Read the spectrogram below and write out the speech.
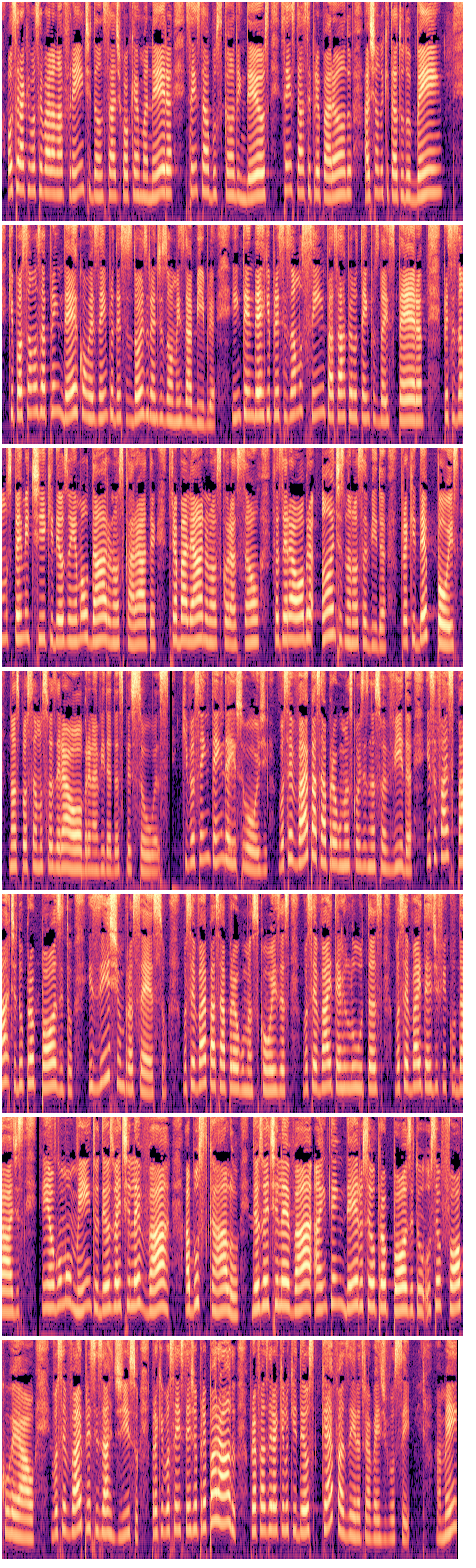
Ou será que você vai lá na frente dançar de qualquer maneira, sem estar buscando em Deus, sem estar se preparando, achando que está tudo bem? Que possamos aprender com o exemplo desses dois grandes homens da Bíblia e entender que precisamos sim passar pelo tempos da espera, precisamos permitir que Deus venha moldar o nosso caráter, trabalhar no nosso coração, fazer a obra antes na nossa vida, para que depois nós possamos fazer a obra na vida das pessoas. Que você entenda isso hoje. Você vai passar por algumas coisas na sua vida. Isso faz parte do propósito. Existe um processo. Você vai passar por algumas coisas, você vai ter lutas, você vai ter dificuldades. Em algum momento, Deus vai te levar a buscá-lo. Deus vai te levar a entender o seu propósito, o seu foco real. Você vai precisar disso para que você esteja preparado para fazer aquilo que Deus quer fazer através de você. Amém?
